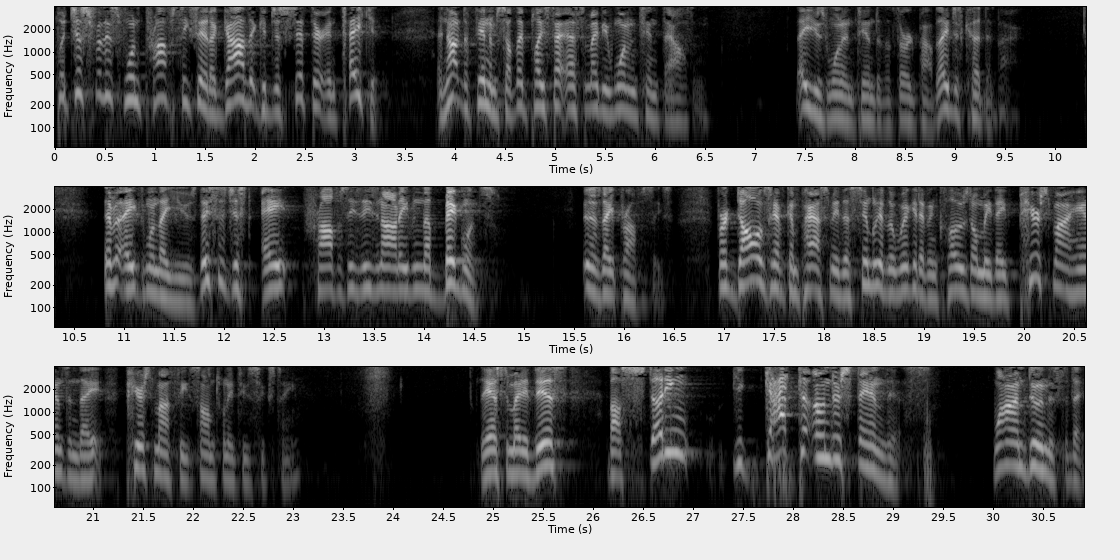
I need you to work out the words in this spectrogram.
But just for this one prophecy said, a guy that could just sit there and take it and not defend himself, they placed that estimate maybe 1 in 10,000. They used 1 in 10 to the third power. They just cut it back. Then the eighth one they used. This is just eight prophecies. These are not even the big ones. This is eight prophecies. For dogs have compassed me, the assembly of the wicked have enclosed on me. They pierced my hands and they pierced my feet. Psalm 22, 16. They estimated this about studying. You got to understand this. Why I'm doing this today.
